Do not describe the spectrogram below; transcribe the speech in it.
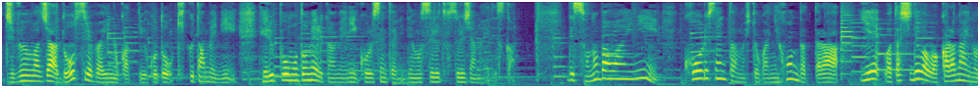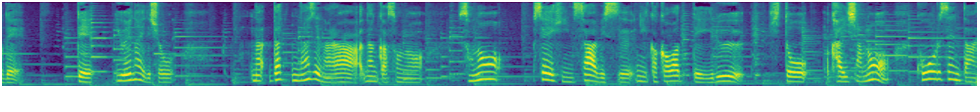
自分はじゃあどうすればいいのかっていうことを聞くためにヘルプを求めるためにコールセンターに電話するとするじゃないですか。でその場合にコールセンターの人が日本だったら「いえ私ではわからないので」って言えないでしょうなだなぜならなんかそのその製品サービスに関わっている人会社のコールセンター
